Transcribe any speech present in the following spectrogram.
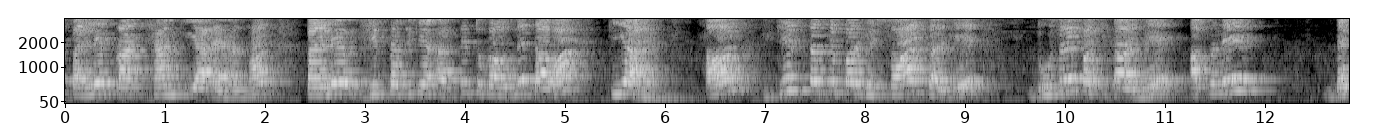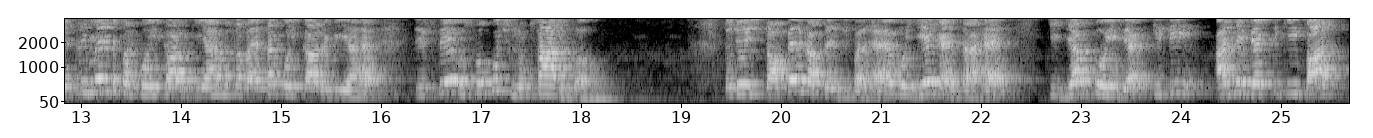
पहले प्राख्यान किया है, अर्थात पहले जिस तथ्य के अस्तित्व का उसने दावा किया है, और जिस तथ्य पर विश्वास करके दूसरे पक्षकार ने अपने डेट्रीमेंट पर कोई काम किया है मतलब ऐसा कोई कार्य किया है, जिससे उसको कुछ नुकसान हुआ हो। तो जो स्टॉपेल का प्रिंसिपल है, वो ये कहता है कि जब कोई व्यक्ति, किसी अन्य व्यक्ति की बात,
